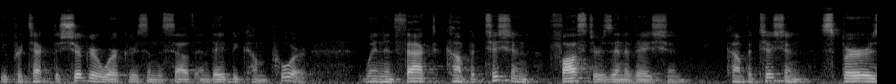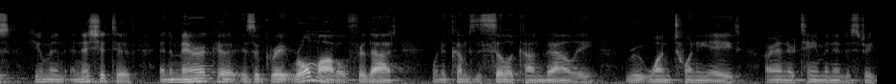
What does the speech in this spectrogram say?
You protect the sugar workers in the South and they become poor. When in fact, competition fosters innovation, competition spurs human initiative, and America is a great role model for that when it comes to Silicon Valley, Route 128, our entertainment industry.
